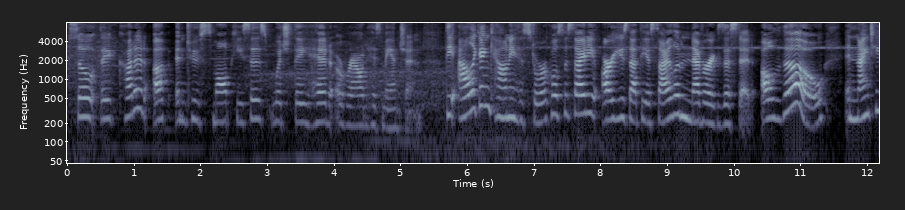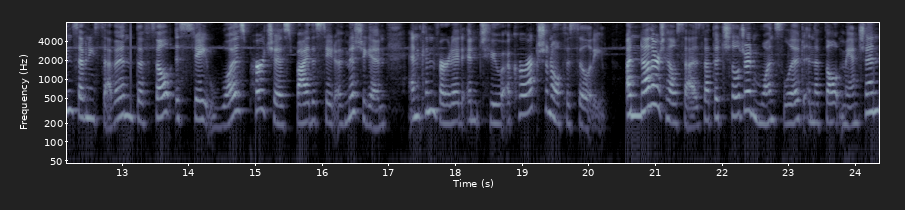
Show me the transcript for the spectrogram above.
so they cut it up into small pieces which they hid around his mansion. The Allegan County Historical Society argues that the asylum never existed, although in 1977 the Felt estate was purchased by the state of Michigan and converted into a correctional facility. Another tale says that the children once lived in the Felt mansion.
